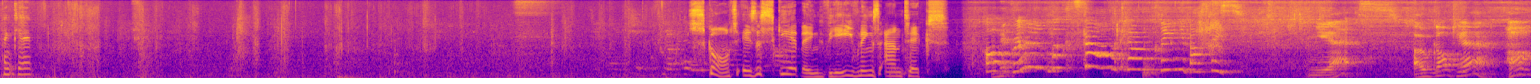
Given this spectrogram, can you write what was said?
Thank you. Scott is escaping the evening's antics. Oh, brilliant. Look, Scott, look at how clean your bath is. Yes. Oh God, yeah.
